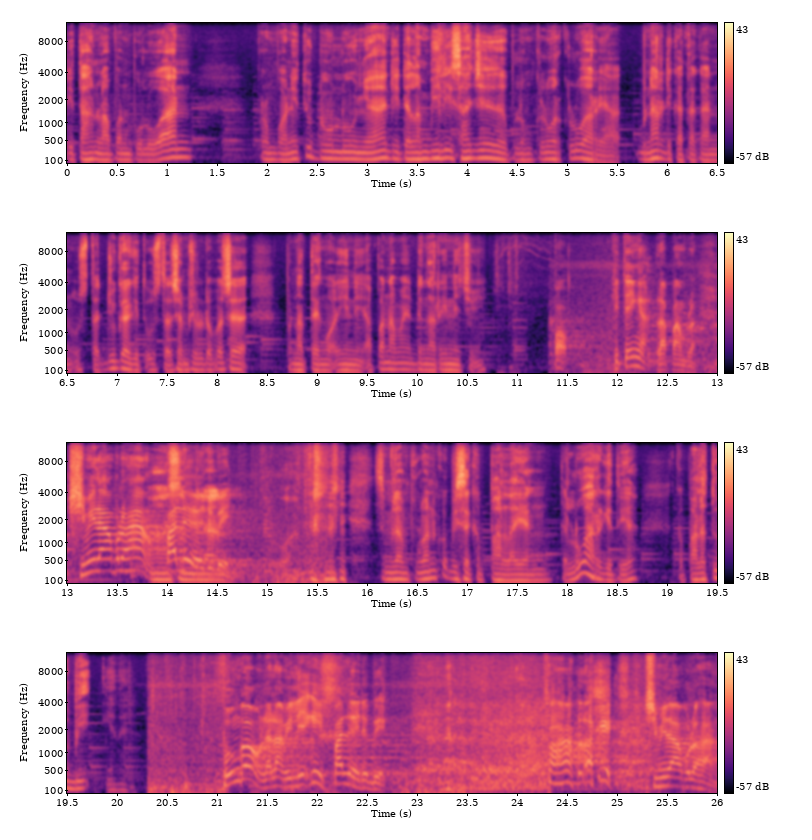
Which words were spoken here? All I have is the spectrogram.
di tahun 80-an perempuan itu dulunya di dalam bilik saja belum keluar-keluar ya benar dikatakan Ustadz juga gitu Ustadz Syamsul Dapat saya pernah tengok ini apa namanya dengar ini cuy Pok. Kita ingat 80. 90-an. Ah, Pala tu sembilan- bik. Wah, 90-an kok bisa kepala yang keluar gitu ya kepala tubi gitu Punggung dalam bilik ni. Pala tu bik. Faham lagi? 90-an.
